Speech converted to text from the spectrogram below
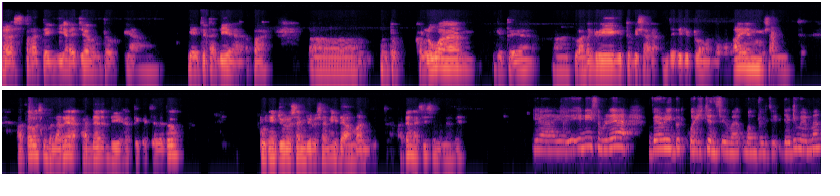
uh, strategi aja untuk yang ya itu tadi ya apa uh, untuk keluar gitu ya uh, luar negeri gitu bisa menjadi diplomat yang lain misalnya gitu. atau sebenarnya ada di hati kecil itu punya jurusan-jurusan idaman gitu ada nggak sih sebenarnya Ya, ya, ini sebenarnya very good question sih Bang Puji. Jadi memang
